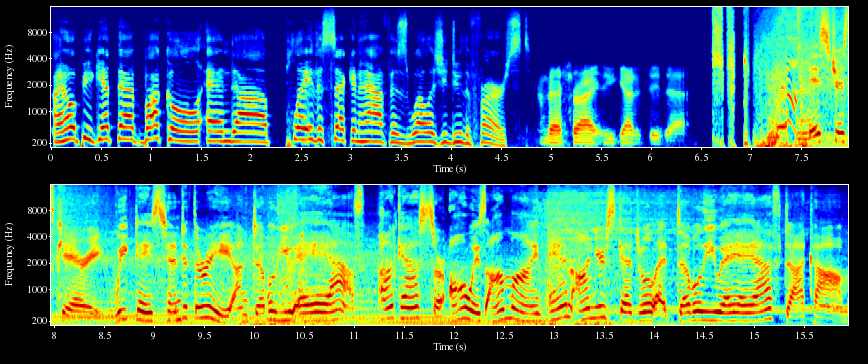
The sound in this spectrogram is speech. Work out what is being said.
I hope you get that buckle and uh, play the second half as well as you do the first. That's right. You got to do that. Mistress Carrie, weekdays 10 to 3 on WAAF. Podcasts are always online and on your schedule at WAAF.com.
